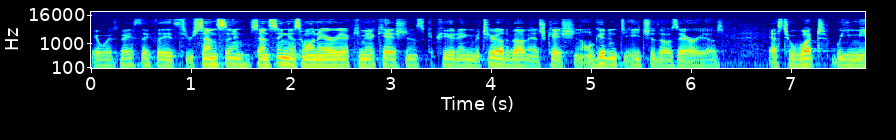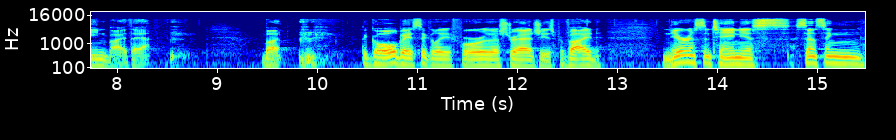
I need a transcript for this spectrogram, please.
It was basically through sensing. Sensing is one area, communications, computing, material development, education. I'll get into each of those areas as to what we mean by that. But the goal basically for the strategy is provide near instantaneous sensing,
